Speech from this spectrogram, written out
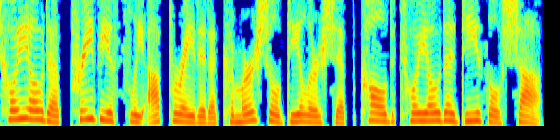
Toyota previously operated a commercial dealership called Toyota Diesel Shop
